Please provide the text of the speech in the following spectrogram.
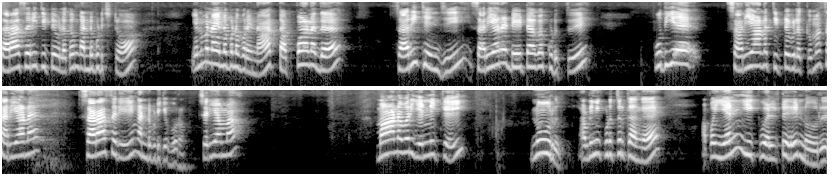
சராசரி திட்ட விளக்கம் கண்டுபிடிச்சிட்டோம். என்னமோ நான் என்ன பண்ண போகிறேன்னா தப்பானதை சரி செஞ்சு சரியான டேட்டாவை கொடுத்து புதிய சரியான திட்ட விளக்கமும் சரியான சராசரியையும் கண்டுபிடிக்க போகிறோம் சரியாம்மா? மாணவர் எண்ணிக்கை நூறு அப்படின்னு கொடுத்துருக்காங்க. அப்போ என் ஈக்குவல் டு நூறு.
